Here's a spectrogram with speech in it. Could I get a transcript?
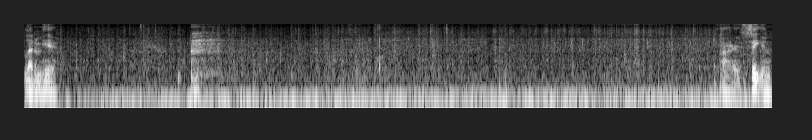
let him hear. All right, Satan.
